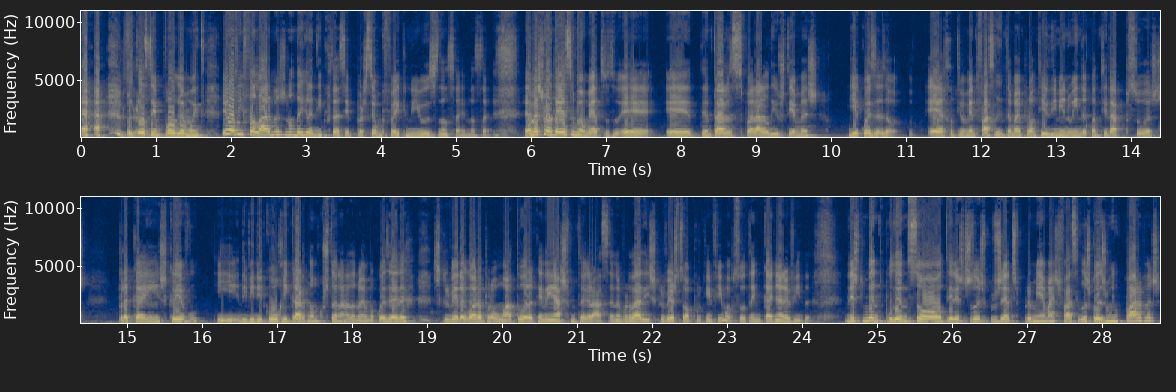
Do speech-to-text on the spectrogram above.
porque é. ele se empolga muito. Eu ouvi falar, mas não dei grande importância. Pareceu-me fake news, não sei, não sei. Eh, mas pronto, é esse o meu método: é, é tentar separar ali os temas e a coisa é relativamente fácil e também, pronto, ir diminuindo a quantidade de pessoas para quem escrevo e dividir com o Ricardo não me custa nada, não é? Uma coisa era escrever agora para um ator a quem nem acho muita graça, na verdade, e escrever só porque, enfim, uma pessoa tem que ganhar a vida. Neste momento, podendo só ter estes dois projetos, para mim é mais fácil. As coisas muito parvas,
